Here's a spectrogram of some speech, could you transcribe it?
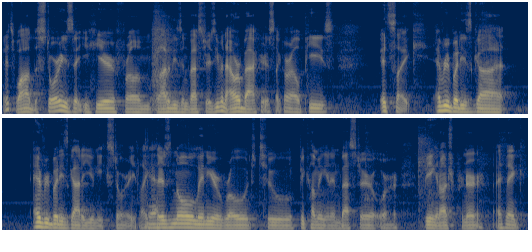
And it's wild. The stories that you hear from a lot of these investors, even our backers, like our LPs, it's like everybody's got everybody's got a unique story. Like Yeah. there's no linear road to becoming an investor or being an entrepreneur. I think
